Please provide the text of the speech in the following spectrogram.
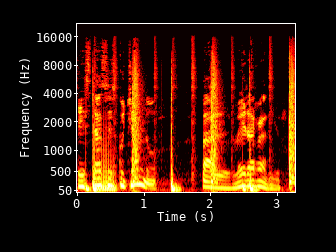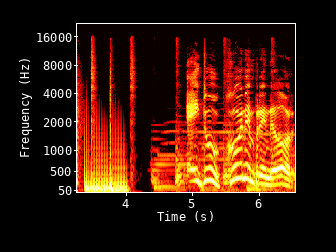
Estás escuchando Palmera Radio. Hey tú, joven emprendedor,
